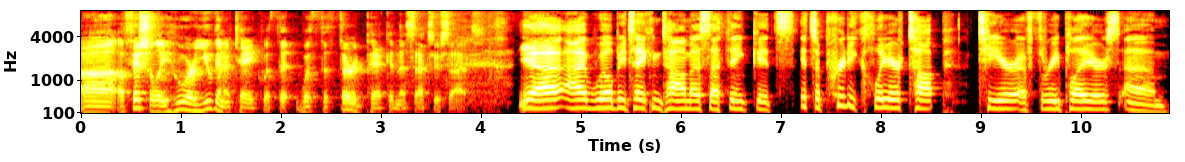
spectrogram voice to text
Uh, officially, who are you going to take with the with the third pick in this exercise? Yeah, I will be taking Thomas. I think it's it's a pretty clear top tier of three players. Um,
